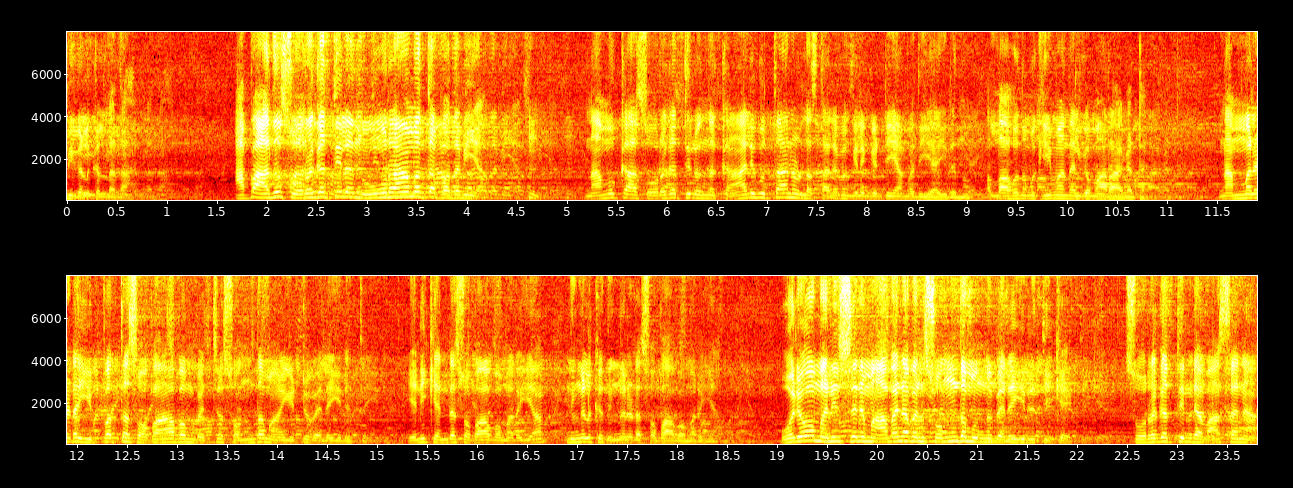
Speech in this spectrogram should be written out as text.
പികൾക്കുള്ളതാണ്. അപ്പൊ അത് സ്വർഗത്തിലെ നൂറാമത്തെ പദവിയാണ്. നമുക്ക് ആ സ്വർഗത്തിൽ ഒന്ന് കാലുകുത്താനുള്ള സ്ഥലമെങ്കിലും കിട്ടിയാൽ മതിയായിരുന്നു. അള്ളാഹു നമുക്ക് ഈമാ നൽകുമാറാകട്ടെ. നമ്മളുടെ ഇപ്പത്തെ സ്വഭാവം വെച്ച് സ്വന്തമായിട്ട് വിലയിരുത്തി. എനിക്ക് എന്റെ സ്വഭാവം അറിയാം നിങ്ങൾക്ക് നിങ്ങളുടെ സ്വഭാവം അറിയാം. ഓരോ മനുഷ്യനും അവനവൻ സ്വന്തം ഒന്ന് വിലയിരുത്തിക്കേ. സ്വർഗത്തിന്റെ വാസന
